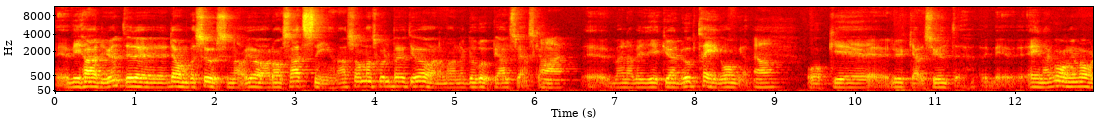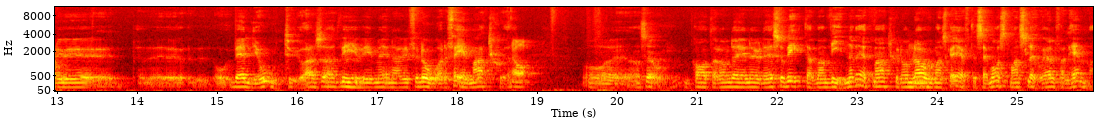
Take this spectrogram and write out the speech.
vi hade ju inte eh, de resurserna att göra de satsningarna som man skulle behövt göra när man går upp i Allsvenskan. nej, Eh, Men vi gick ju ändå upp tre gånger. ja, Och eh, lyckades ju inte. Ena gången var det ju eh, väldigt otur. Alltså att vi, vi menar vi förlorade fel matcher. ja, Och, och så. Vi pratade om det nu. Det är så viktigt att man vinner rätt matcher. De Mm. lag man ska efter sig måste man slå i alla fall hemma.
